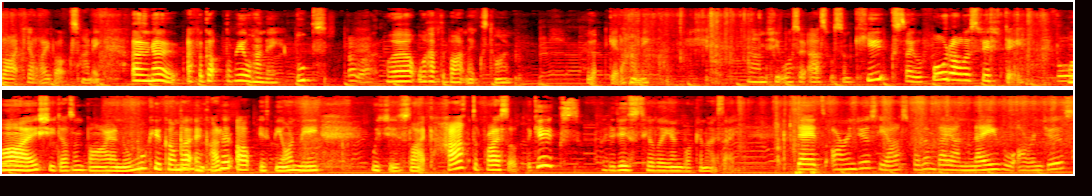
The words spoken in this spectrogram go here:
like yellow box honey. Oh no, I forgot the real honey. Oops. Oh, right. Well, we'll have to buy it next time. We got to get a honey. Um, she also asked for some cukes. They were four dollars fifty. Why she doesn't buy a normal cucumber and cut it up is beyond me, which is like half the price of the cukes. But it is Tilly, and what can I say? Dad's oranges. He asked for them. They are navel oranges.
